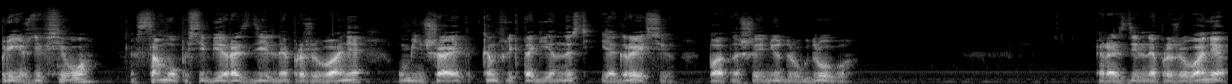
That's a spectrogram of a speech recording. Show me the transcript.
прежде всего, само по себе раздельное проживание уменьшает конфликтогенность и агрессию по отношению друг к другу. Раздельное проживание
